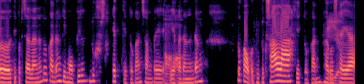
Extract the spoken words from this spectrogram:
eh, di perjalanan tuh kadang di mobil, duh sakit gitu kan, sampai Oh, ya oh. kadang-kadang tuh kalau duduk salah gitu kan, harus Iya. kayak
